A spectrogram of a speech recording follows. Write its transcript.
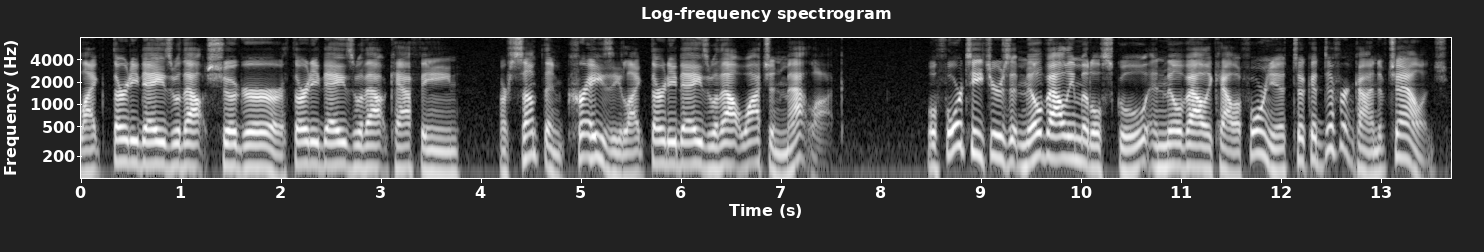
Like 30 days without sugar, or 30 days without caffeine, or something crazy like 30 days without watching Matlock? Well, four teachers at Mill Valley Middle School in Mill Valley, California took a different kind of challenge.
